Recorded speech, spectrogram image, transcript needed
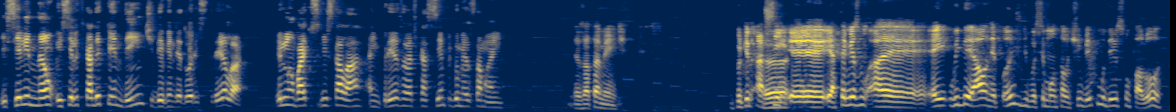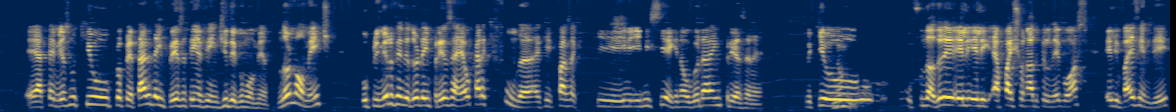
E se ele não, e se ele ficar dependente de vendedor estrela, ele não vai conseguir escalar. A empresa vai ficar sempre do mesmo tamanho. Exatamente. Porque, assim, é... É, é até mesmo é, é, o ideal, né? Antes de você montar um time, bem como o Davidson falou, é até mesmo que o proprietário da empresa tenha vendido em algum momento. Normalmente, o primeiro vendedor da empresa é o cara que funda, é que faz, que inicia, que inaugura a empresa, né? Porque o, o fundador ele, ele é apaixonado pelo negócio, ele vai vender,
